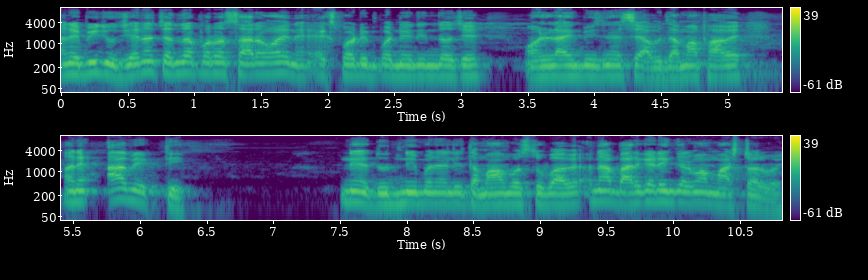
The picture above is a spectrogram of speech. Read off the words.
અને બીજું, જેનો ચંદ્ર પર્વત સારો હોય ને એક્સપોર્ટ ઇમ્પોર્ટની નિંદો છે ઓનલાઈન બિઝનેસ છે, આ બધામાં ફાવે. અને આ વ્યક્તિ ને દૂધની બનેલી તમામ વસ્તુ ભાવે અને આ બાર્ગેનિંગ કરવામાં માસ્ટર હોય.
